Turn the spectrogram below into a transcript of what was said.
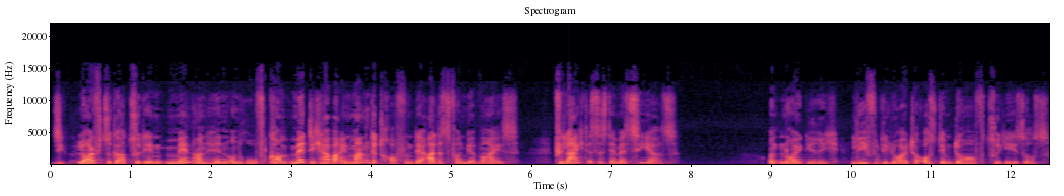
sie läuft sogar zu den Männern hin und ruft, kommt mit, ich habe einen Mann getroffen, der alles von mir weiß. Vielleicht ist es der Messias. Und neugierig liefen die Leute aus dem Dorf zu Jesus.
